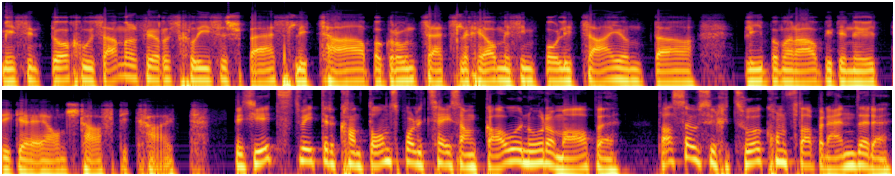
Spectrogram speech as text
Wir sind durchaus einmal für ein kleines Späßchen zu haben, aber grundsätzlich, ja, wir sind Polizei und da bleiben wir auch bei der nötigen Ernsthaftigkeit. Bis jetzt wird der Kantonspolizei St. Gallen nur am Abend. Das soll sich in Zukunft aber ändern.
